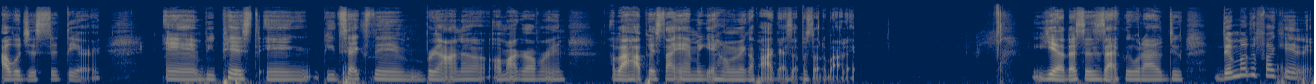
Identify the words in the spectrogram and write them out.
I would just sit there and be pissed and be texting Brianna or my girlfriend about how pissed I am and get home and make a podcast episode about it. Yeah, that's exactly what I would do. Them motherfucking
